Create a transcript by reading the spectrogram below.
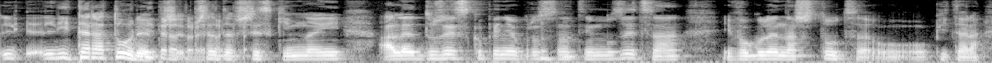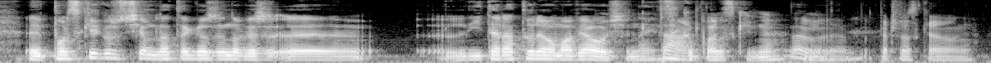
e, literatury, literatury przede tak, tak. wszystkim, tak. no i ale duże jest skupienie po prostu mhm. na tej muzyce i w ogóle na sztuce u, u Petera. E, polskiego rzuciłem dlatego, że no wiesz, e, literaturę omawiało się na języku tak, polskim, nie? No, Pieczewskiego, nie.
